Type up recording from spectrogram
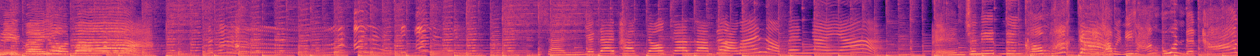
มีประโยชน์มากฉันอยากได้ผักดอกกะหล่ำดอกไม้เหรอเป็นไงอะเป็นชนิดหนึ่งของผักกาดเราไม่มีทางอ้วนเด็ดขาด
